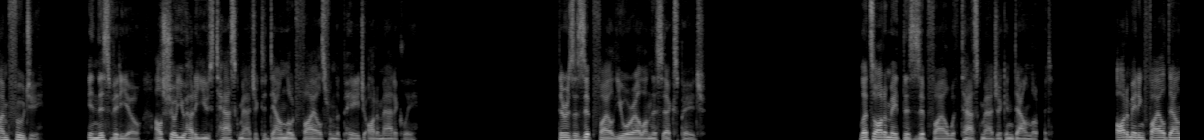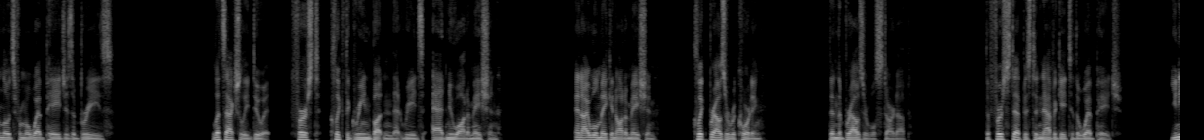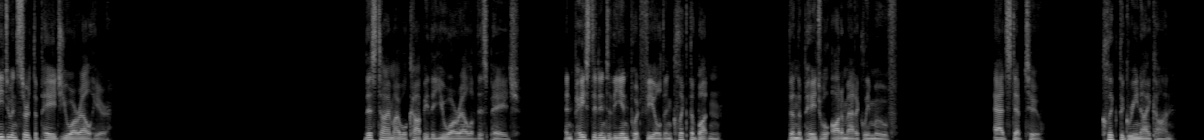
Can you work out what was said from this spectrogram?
I'm Fujii. In this video, I'll show you how to use TaskMagic to download files from the page automatically. There is a zip file URL on this X page. Let's automate this zip file with TaskMagic and download it. Automating file downloads from a web page is a breeze. Let's actually do it. First, click the green button that reads Add New Automation. And I will make an automation. Click Browser Recording. Then the browser will start up. The first step is to navigate to the web page. You need to insert the page URL here. This time I will copy the URL of this page and paste it into the input field and click the button. Then the page will automatically move. Add step 2. Click the green icon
